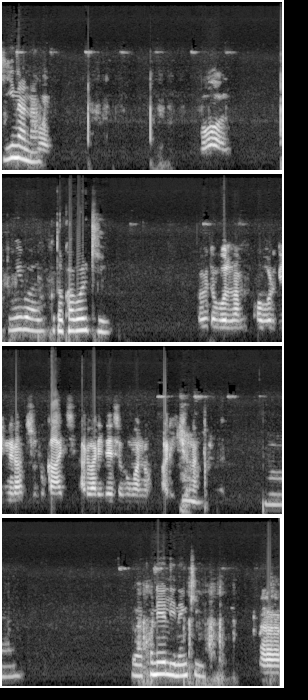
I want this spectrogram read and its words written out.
কি না না? বল। তুই বল তোর খবর কি? ওই তো বললাম খবর দিন রাত শুধু কাজ আর বাড়িতে এসে ঘুমানো আর কিছু না। এখন এলি নাকি? হ্যাঁ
